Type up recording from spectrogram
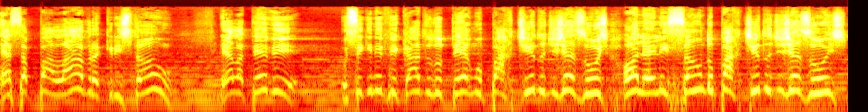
essa palavra cristão, ela teve o significado do termo partido de Jesus. Olha, eles são do partido de Jesus.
